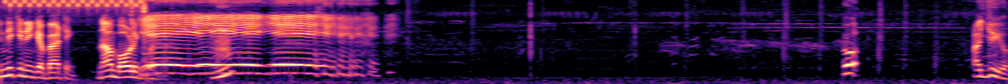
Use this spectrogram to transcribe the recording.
இன்னைக்கு நீங்க பேட்டிங் நான் பவுலிங் ஐயோ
